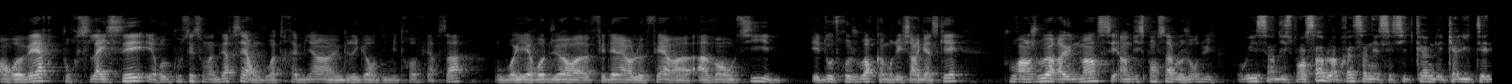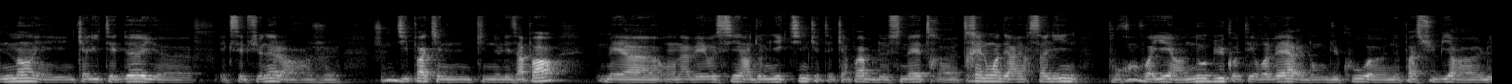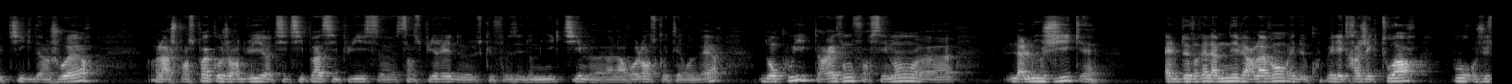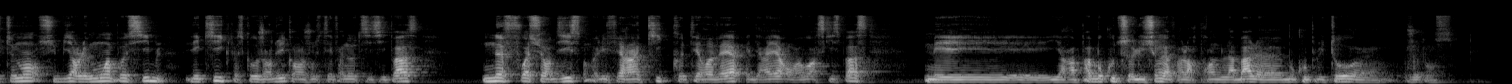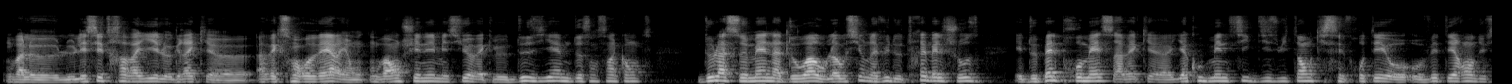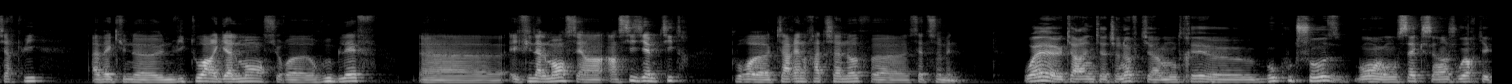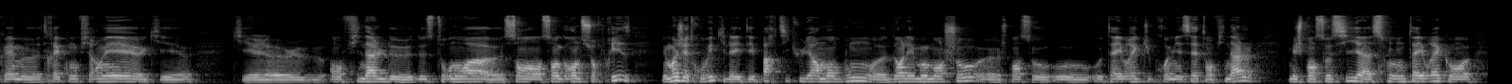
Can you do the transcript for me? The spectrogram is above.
en revers, pour slicer et repousser son adversaire. On voit très bien Grigor Dimitrov faire ça on voyait Roger euh, Federer le faire euh, avant aussi, et d'autres joueurs comme Richard Gasquet. Pour un joueur à une main, c'est indispensable aujourd'hui. Oui, c'est indispensable. Après, ça nécessite quand même des qualités de main et une qualité d'œil euh, exceptionnelle. Alors, je, ne dis pas qu'il ne les a pas, mais on avait aussi un Dominique Thiem qui était capable de se mettre très loin derrière sa ligne pour renvoyer un obus côté revers et donc du coup ne pas subir le kick d'un joueur. Voilà, je pense pas qu'aujourd'hui euh, Tsitsipas puisse euh, s'inspirer de ce que faisait Dominique Thiem euh, à la relance côté revers. Donc oui, tu as raison, forcément, la logique, elle devrait l'amener vers l'avant et de couper les trajectoires pour justement subir le moins possible les kicks. Parce qu'aujourd'hui, quand on joue Stefano Tsitsipas, 9 fois sur 10, on va lui faire un kick côté revers et derrière, on va voir ce qui se passe. Mais il n'y aura pas beaucoup de solutions, il va falloir prendre la balle beaucoup plus tôt, je pense. On va le, laisser travailler le grec euh, avec son revers et on, va enchaîner, messieurs, avec le deuxième 250 de la semaine à Doha où là aussi on a vu de très belles choses et de belles promesses avec euh, Jakub Mensik, 18 ans, qui s'est frotté aux, vétérans du circuit avec une, victoire également sur euh, Rublev. et finalement, c'est un, un, sixième titre pour Karen Ratchanov cette semaine. Ouais, euh, Karen Kachanov qui a montré euh, beaucoup de choses. Bon, on sait que c'est un joueur qui est quand même euh, très confirmé, qui est, qui est en finale de, de ce tournoi sans, sans, grande surprise. Mais moi, j'ai trouvé qu'il a été particulièrement bon dans les moments chauds. je pense au, au, tie-break du premier set en finale, mais je pense aussi à son tie-break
